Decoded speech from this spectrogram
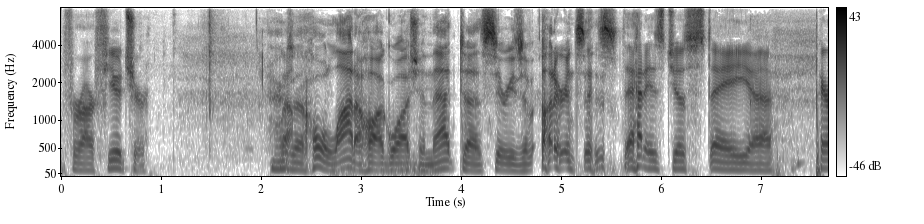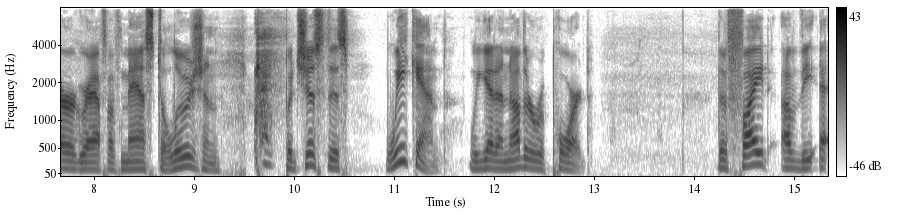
for our future. There's a whole lot of hogwash in that uh, series of utterances. That is just a uh, paragraph of mass delusion. But just this weekend, we get another report. The fight of the uh,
